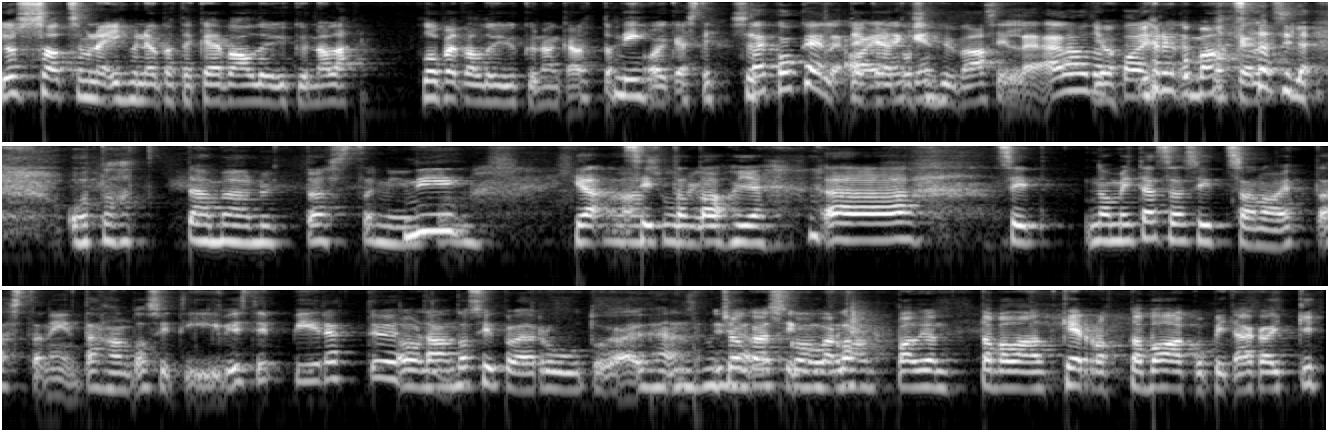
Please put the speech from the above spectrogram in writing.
Jos sä oot semmonen ihminen, joka tekee vaan lyykynällä, lopeta lyykynän käyttö Niin. oikeasti. Se Tai kokeile tekee ainakin. tosi hyvää. Silleen, älä ota Joo, ja kun mä sille, ota tämä nyt tästä. Niin, Niin. kun- Ja sit tota, ohje. äh, sit, no mitä sä sit sanoit tästä, niin tähän on tosi tiiviisti piirretty. On. Tää on tosi paljon ruutuja yhden, Se on varmaan paljon tavallaan kerrottavaa, kun pitää kaikki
